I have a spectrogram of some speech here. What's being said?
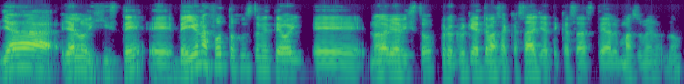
ya, ya lo dijiste. eh, veía una foto justamente hoy, eh, no la había visto, pero creo que ya te vas a casar, ya te casaste, algo más o menos, ¿no?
